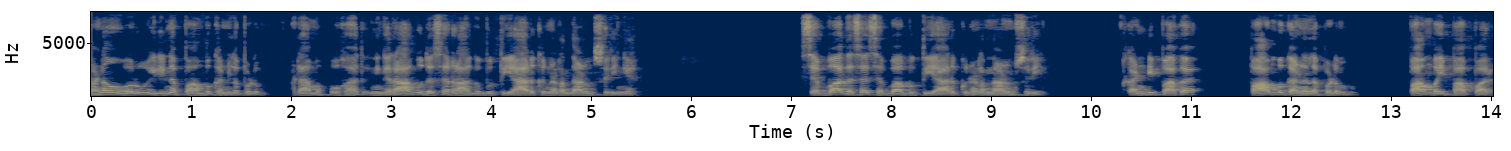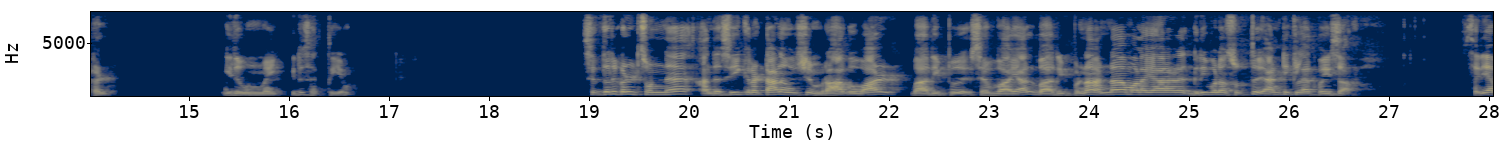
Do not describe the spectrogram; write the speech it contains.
கனவு வரும் இல்லைன்னா பாம்பு கண்ணில் படும். படாமல் போகாது. நீங்கள் ராகு தசை ராகு புத்தி யாருக்கு நடந்தாலும் சரிங்க. செவ்வாய் தசை செவ்வாய் புத்தி யாருக்கு நடந்தாலும் சரி. கண்டிப்பாக பாம்பு கண்ணில் படும் பாம்பை பார்ப்பார்கள். இது உண்மை இது சத்தியம். சித்தர்கள் சொன்ன அந்த சீக்கிரட்டான விஷயம் ராகுவால் பாதிப்பு செவ்வாயால் பாதிப்புனா அண்ணாமலையார கிரிவலம் சுத்து ஆன்டி கிளாக் வைஸா சரியா?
